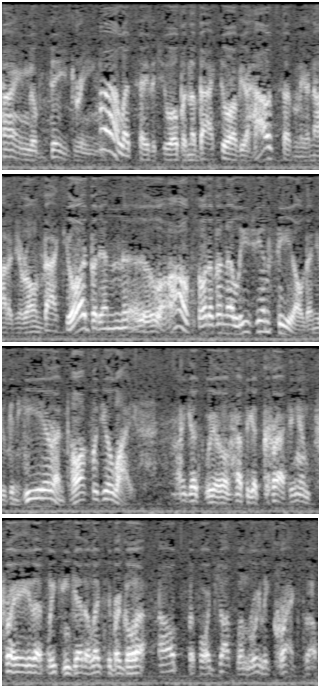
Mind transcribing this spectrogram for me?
kind of daydream? Well, let's say that you open the back door of your house. Suddenly you're not in your own backyard, but in, uh, well, sort of an Elysian field, and you can hear and talk with your wife. I guess we'll have to get cracking and pray that we can get Alexei Vergoda out before Jocelyn really cracks up.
